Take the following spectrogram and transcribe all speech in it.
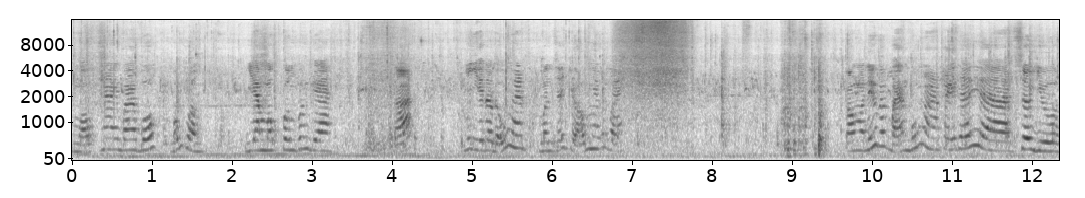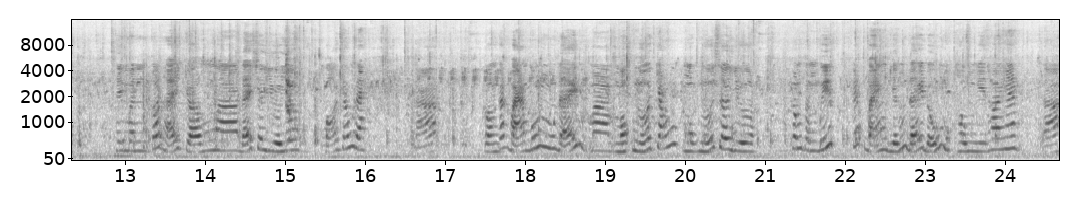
1 2 3 4 4 phần. Và một phần phân gà. Đó. Như vậy là đủ ha. Mình sẽ trộn nha các bạn. Còn mà nếu các bạn muốn à, thay thế uh, sơ dừa thì mình có thể trộn à, để sơ dừa vô bỏ chấu ra. Đó. Còn các bạn muốn để mà một nửa chấu một nửa sơ dừa không cần biết các bạn vẫn để đủ một thùng gì thôi nha đó.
